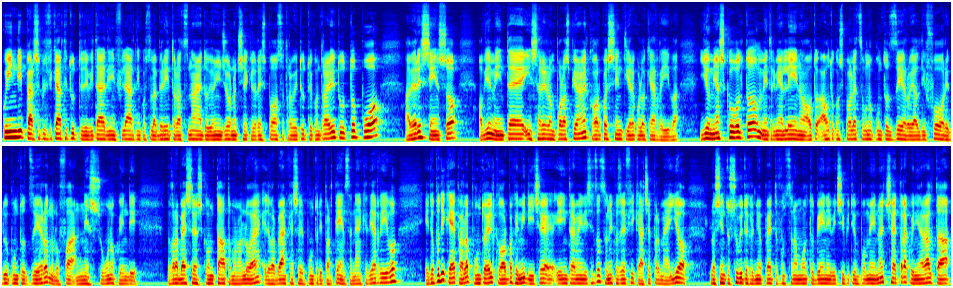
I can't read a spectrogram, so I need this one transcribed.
quindi per semplificarti tutto ed evitare di infilarti in questo labirinto razionale dove ogni giorno cerchi le risposte, trovi tutto il contrario di tutto, può avere senso ovviamente inserire un po' la spina nel corpo e sentire quello che arriva. Io mi ascolto mentre mi alleno auto, autoconsapevolezza 1.0 e al di fuori 2.0, non lo fa nessuno, quindi dovrebbe essere scontato ma non lo è e dovrebbe anche essere il punto di partenza neanche di arrivo. E dopodiché per l'appunto è il corpo che mi dice in termini di sensazioni cosa è efficace per me. Io lo sento subito che il mio petto funziona molto bene i bicipiti un po' meno eccetera quindi in realtà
